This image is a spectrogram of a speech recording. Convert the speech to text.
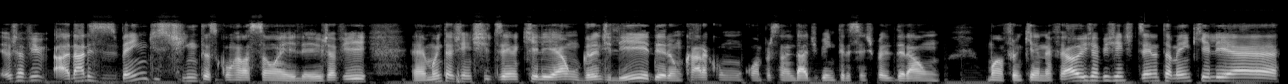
eu já vi análises bem distintas com relação a ele. Eu já vi é, muita gente dizendo que ele é um grande líder, um cara com, com uma personalidade bem interessante para liderar um, uma franquia NFL, e já vi gente dizendo também que ele é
